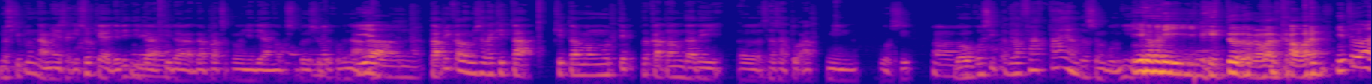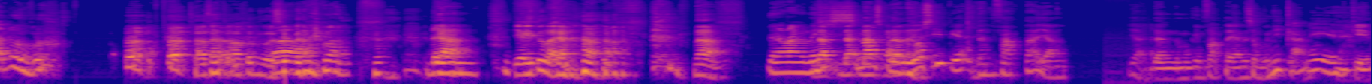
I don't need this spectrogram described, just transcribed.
meskipun namanya isak-isuk ya jadi tidak Iya. tidak dapat sepenuhnya dianggap sebagai suatu kebenaran iya benar tapi kalau misalnya kita kita mengutip perkataan dari eh, salah satu admin gosip Oh. bahwa gosip adalah fakta yang tersembunyi Yoi. itu loh kawan-kawan itu aduh bro salah satu akun gosip kan emang. Ya. dan ya itulah ya nah dan orang Indonesia Dan- dan- senang dan- sekali dan- gosip ya dan fakta yang ya dan mungkin fakta yang disembunyikan Iya. mungkin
